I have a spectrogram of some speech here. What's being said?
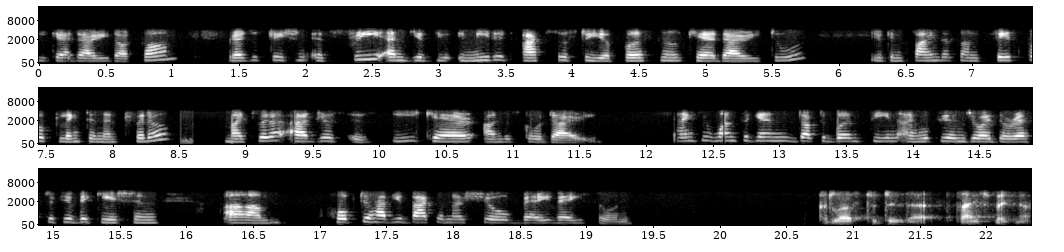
ecarediary.com. Registration is free and gives you immediate access to your personal care diary tool. You can find us on Facebook, LinkedIn, and Twitter. My Twitter address is ecare underscore diary. Thank you once again, Dr. Bernstein. I hope you enjoyed the rest of your vacation. Um, hope to have you back on our show very, very soon. I'd love to do that. Thanks, Meghna.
